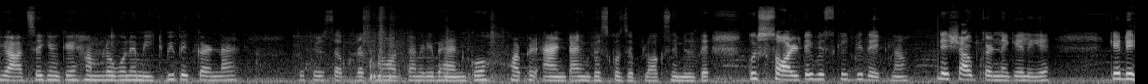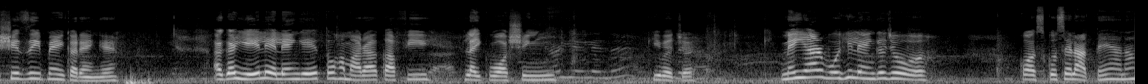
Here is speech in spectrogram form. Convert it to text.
याद से क्योंकि हम लोगों ने मीट भी पिक करना है। तो फिर सब रखना होता है मेरी बहन को और फिर एंड टाइम पे इसको जिप लॉक से मिलते। कुछ सॉल्टी बिस्किट भी देखना डिश आउट करने के लिए कि डिशेज़ ही में ही करेंगे। अगर ये ले लेंगे तो हमारा काफ़ी लाइक वॉशिंग की वजह। नहीं यार वही लेंगे जो कॉस्को से लाते हैं ना?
